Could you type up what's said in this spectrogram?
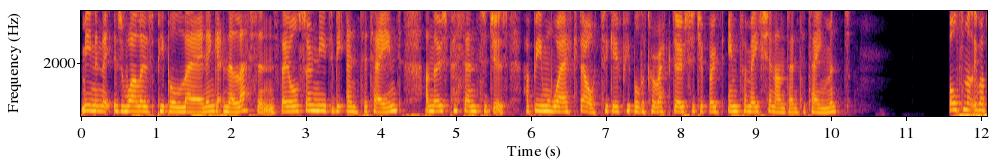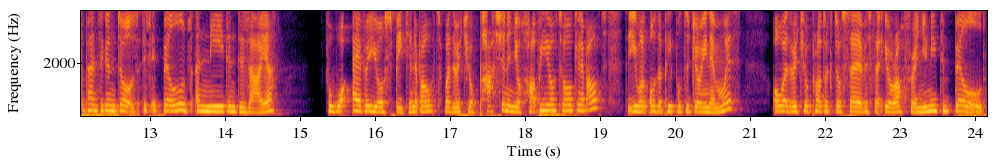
meaning that as well as people learning, getting the lessons, they also need to be entertained. And those percentages have been worked out to give people the correct dosage of both information and entertainment. Ultimately, what the Pentagon does is it builds a need and desire for whatever you're speaking about, whether it's your passion and your hobby you're talking about that you want other people to join in with, or whether it's your product or service that you're offering. You need to build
